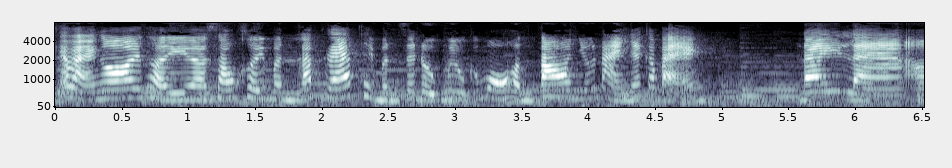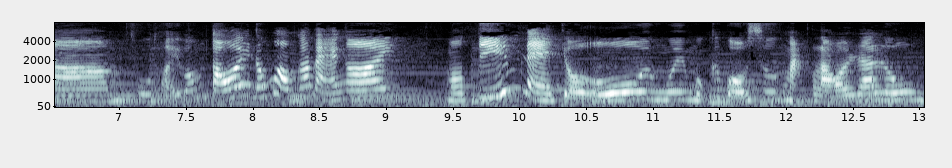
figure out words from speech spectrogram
Các bạn ơi, thì à, sau khi mình lắp ráp thì mình sẽ được mua cái mô hình to như thế này nha các bạn. Đây là uh, phù thủy bóng tối đúng không các bạn ơi? Màu tím nè trời ơi nguyên một cái bộ xương mặt lòi ra luôn.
